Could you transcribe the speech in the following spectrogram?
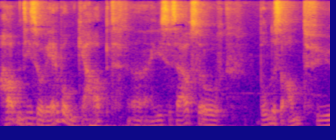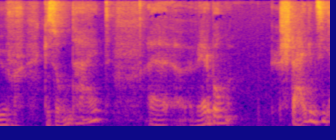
haben die so Werbung gehabt. Da hieß es auch so, Bundesamt für Gesundheit, äh, Werbung, steigen Sie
